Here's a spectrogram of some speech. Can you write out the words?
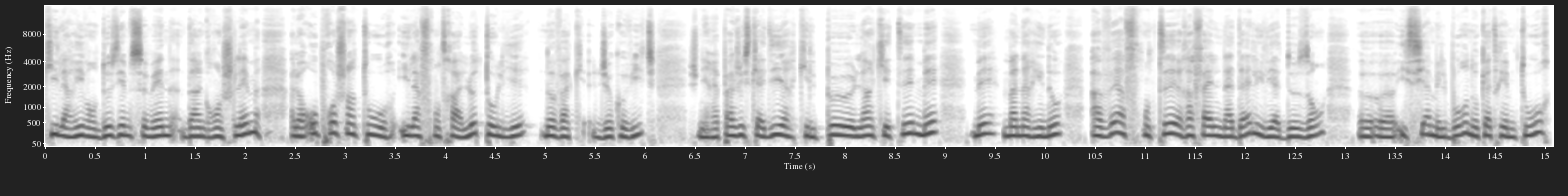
qu'il arrive en deuxième semaine d'un grand chelem. Alors au prochain tour, il affrontera le taulier Novak Djokovic. Je n'irai pas jusqu'à dire qu'il peut l'inquiéter, mais, mais Manarino avait affronté Rafael Nadal il y a deux ans, euh, ici à Melbourne, au quatrième tour,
